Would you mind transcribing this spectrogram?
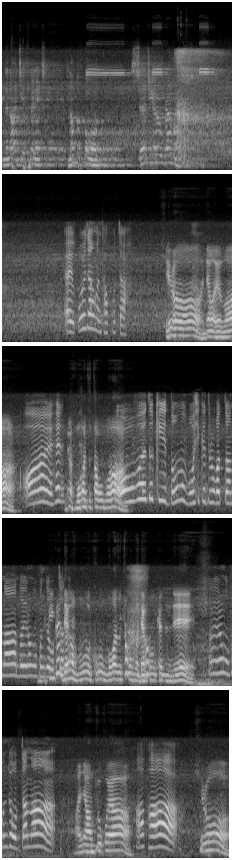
in the 90th minute. Number four, Sergio Ramos. 야이 골장면 다 보자. 싫어. 내가 왜 봐? 어이 해, 내가 뭐가 좋다고 봐. 어, 오버헤드킥 너무 멋있게 들어갔잖아. 너 이런 거 본 적 그러니까 없잖아. 내가 뭐 그거 뭐가 좋다고 봐. 내가 먹혔는데. 너 이런 거 본 적 없잖아. 아니 안 볼 거야. 아, 봐. 싫어.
